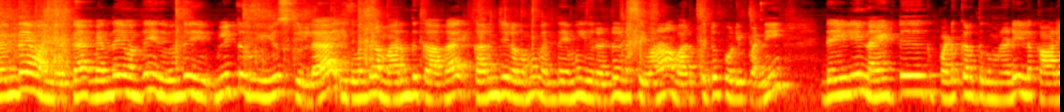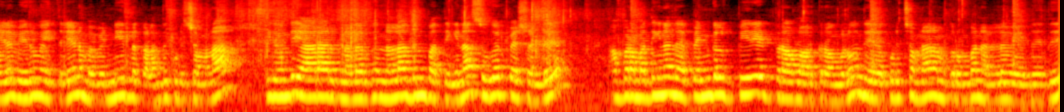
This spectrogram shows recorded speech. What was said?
வெந்தயம் வாங்கியிருக்கேன். வெந்தயம் வந்து இது வந்து வீட்டு யூஸ்க்கு இல்லை. இது வந்து நான் மருந்துக்காக கருஞ்சீரகமும் வெந்தயமும் இது ரெண்டும் என்ன செய்வேன்னா நான் வறுத்துட்டு பொடி பண்ணி டெய்லி நைட்டுக்கு படுக்கிறதுக்கு முன்னாடி இல்லை காலையில் வெறும் வயிற்றுலேயே நம்ம வெந்நீரில் கலந்து குடித்தோம்னா இது வந்து யார் யாருக்கு நல்லா இருக்கு நல்லாதுன்னு பார்த்தீங்கன்னா சுகர் பேஷண்ட்டு அப்புறம் பார்த்தீங்கன்னா இந்த பெண்களுக்கு பீரியட் ப்ராப்ளம் இருக்கிறவங்களும் இந்த குடித்தோம்னா நமக்கு ரொம்ப நல்ல இது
